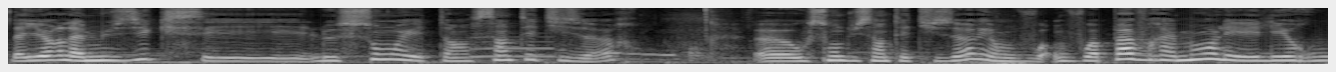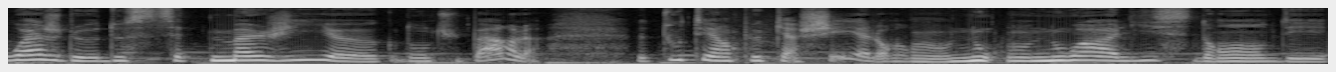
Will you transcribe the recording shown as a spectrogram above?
D'ailleurs, la musique, c'est le son est un synthétiseur. euh, au son du synthétiseur et on voit, on voit pas vraiment les, rouages de, cette magie euh, dont tu parles. Tout est un peu caché. Alors on, noie Alice dans des,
